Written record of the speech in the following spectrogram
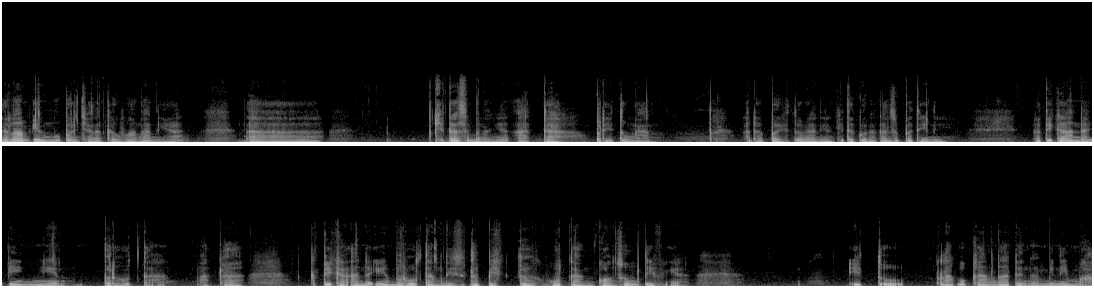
dalam ilmu perencanaan keuangan ya uh, kita sebenarnya ada perhitungan ada perhitungan yang kita gunakan seperti ini ketika anda ingin berhutang maka ketika anda ingin berhutang lebih ke hutang konsumtifnya itu lakukanlah dengan minimal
